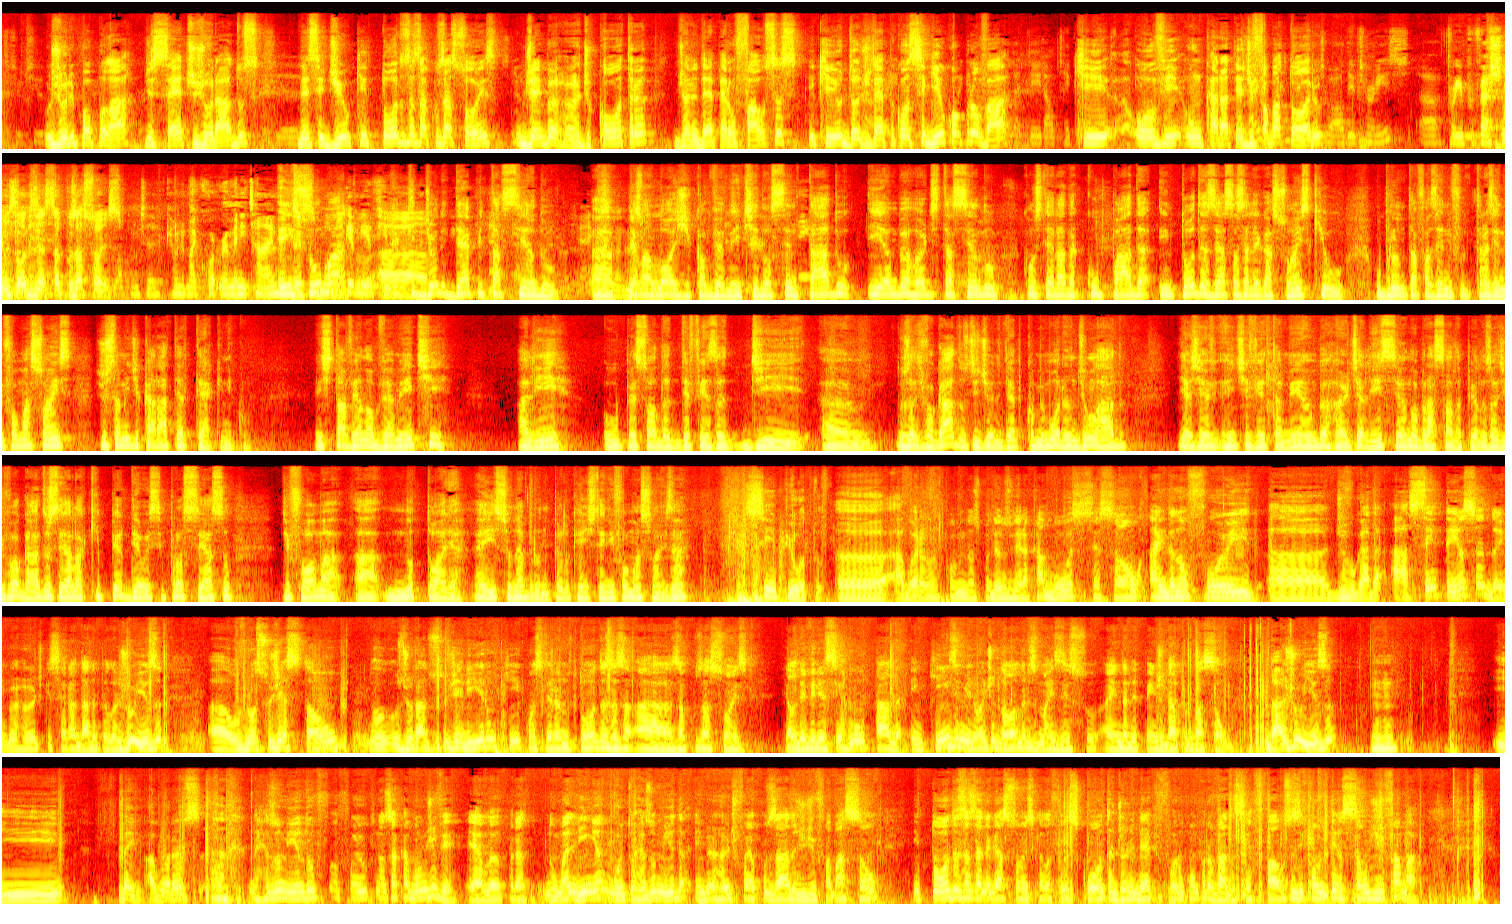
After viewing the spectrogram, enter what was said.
o júri popular de sete jurados decidiu que todas as acusações de Amber Heard contra Johnny Depp eram falsas e que o Johnny Depp conseguiu comprovar que houve um caráter difamatório em todas essas acusações. Em suma, é que Johnny Depp está sendo, ah, pela lógica, obviamente, inocentado e Amber Heard está sendo considerada culpada em todas essas alegações que o, o Bruno está trazendo informações justamente de caráter técnico. A gente está vendo, obviamente, ali o pessoal da defesa de. Uh, os advogados de Johnny Depp comemorando de um lado e a gente vê também Amber Heard ali sendo abraçada pelos advogados, ela que perdeu esse processo de forma uh, notória. É isso, né, Bruno? Pelo que a gente tem de informações, né? Sim, Piotr. Uh, agora, como nós podemos ver, acabou essa sessão. Ainda não foi uh, divulgada a sentença da Amber Heard, que será dada pela juíza. Uh, houve uma sugestão, os jurados sugeriram que, considerando todas as, as acusações ela deveria ser multada em 15 milhões de dólares, mas isso ainda depende da aprovação da juíza. Uhum. E, bem, agora, resumindo, foi o que nós acabamos de ver. Ela, pra, numa linha muito resumida, Amber Heard foi acusada de difamação e todas as alegações que ela fez contra Johnny Depp foram comprovadas ser falsas e com intenção de difamar.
